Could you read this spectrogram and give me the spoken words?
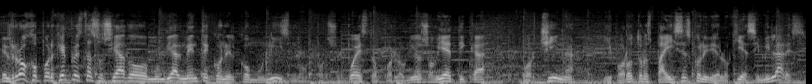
El rojo, por ejemplo, está asociado mundialmente con el comunismo, por supuesto, por la Unión Soviética, por China y por otros países con ideologías similares.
